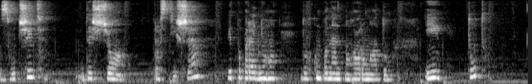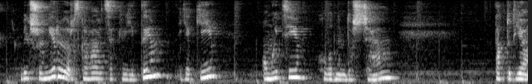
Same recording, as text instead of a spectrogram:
звучить дещо простіше від попереднього двохкомпонентного аромату. І тут більшою мірою розкриваються квіти, які омиті холодним дощем. Так, тут є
